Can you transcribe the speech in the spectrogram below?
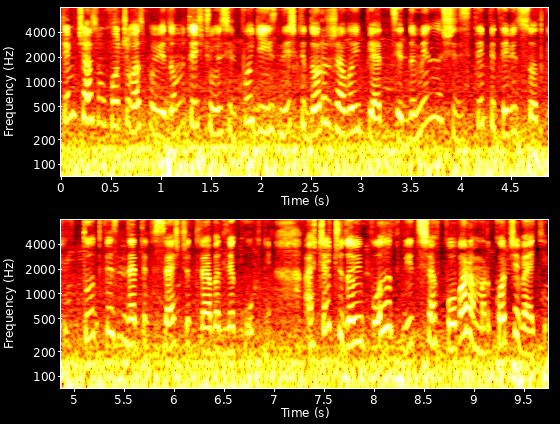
Тим часом хочу вас повідомити, що у сільподії знижки до рожевої п'ятці до мінус 65%. Тут ви знайдете все, що треба для кухні. А ще чудовий посуд від шеф-повара Марко Чеветі.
